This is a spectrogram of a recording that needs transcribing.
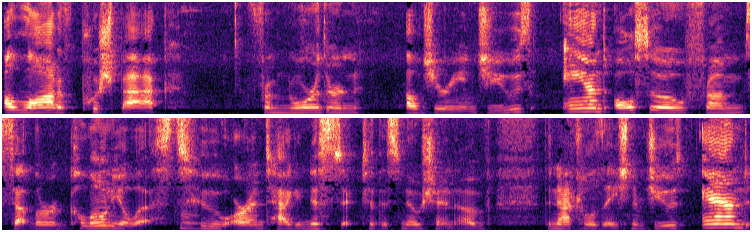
a lot of pushback from northern Algerian Jews and also from settler colonialists mm. who are antagonistic to this notion of the naturalization of Jews, and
